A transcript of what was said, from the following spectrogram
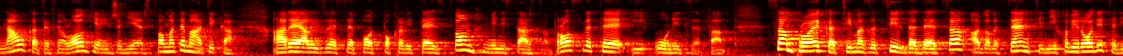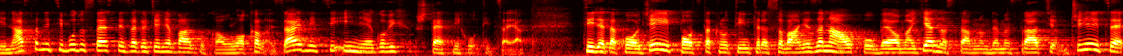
Nauka, tehnologija, inženjerstvo, matematika, a realizuje se pod pokroviteljstvom Ministarstva prosvete i UNICEF-a. Sam projekat ima za cilj da deca, adolescenti, njihovi roditelji i nastavnici budu svesni zagađenja vazduha u lokalnoj zajednici i njegovih štetnih uticaja. Cilj je također i podstaknuti interesovanje za nauku veoma jednostavnom demonstracijom činjenice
